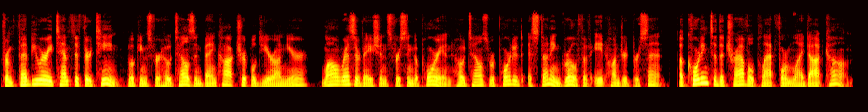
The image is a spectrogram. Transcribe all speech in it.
From February 10 to 13, bookings for hotels in Bangkok tripled year-on-year, while reservations for Singaporean hotels reported a stunning growth of 800%, according to the travel platform Ly.com.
